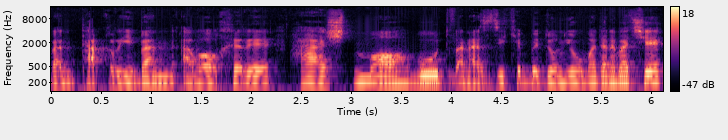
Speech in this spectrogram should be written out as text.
و تقریبا اواخر هشت ماه بود و نزدیک به دنیا اومدن بچه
